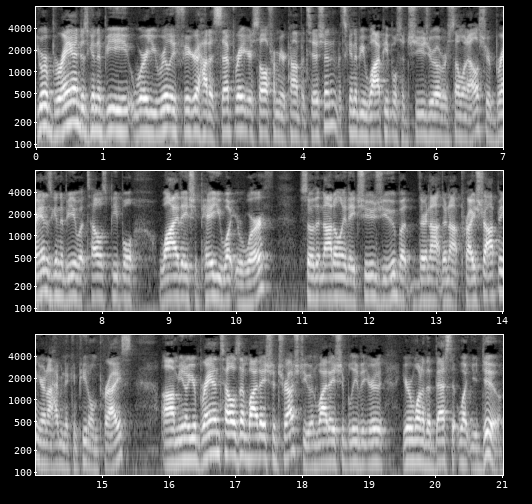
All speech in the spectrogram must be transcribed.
your brand is going to be where you really figure out how to separate yourself from your competition. It's going to be why people should choose you over someone else. Your brand is going to be what tells people why they should pay you what you're worth so that not only they choose you, but they're not they're not price shopping, you're not having to compete on price. Um, you know, your brand tells them why they should trust you and why they should believe that you're you're one of the best at what you do.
